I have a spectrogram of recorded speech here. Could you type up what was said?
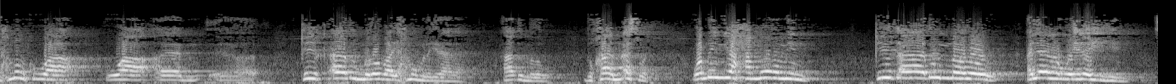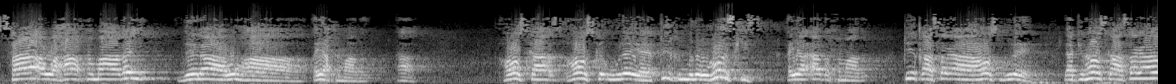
Yaxmuumku waa waa qiiq aad u madow baa yaxmuum la yihahdaa aad u madow. Dukhaan aswad wa min yaxmuumin qiiq aad u madow ayagana way leeyihiin saaa waxaa xumaaday dilaaluhaa ayaa xumaaday hooskaas hooska uu leeyahay qiiq madow hooskiis ayaa aad u xumaaday qiiqa asagaa hoos buu leeyahay laakiin hooska asagaa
